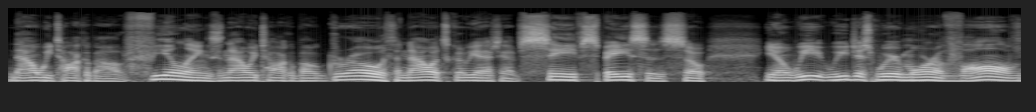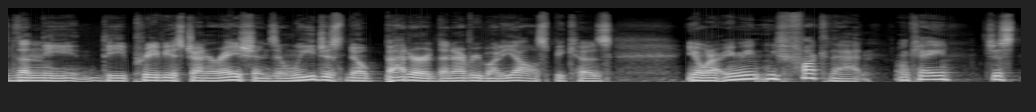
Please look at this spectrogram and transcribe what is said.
now we talk about feelings and now we talk about growth and now it's good we have to have safe spaces. So you know we we just we're more evolved than the the previous generations and we just know better than everybody else because you know what i mean we fuck that okay? Just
